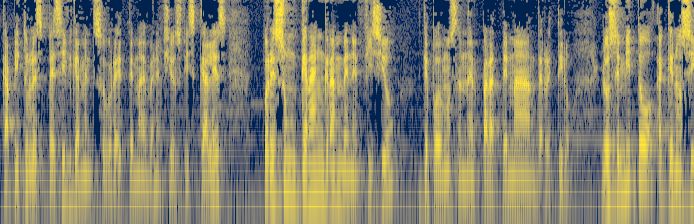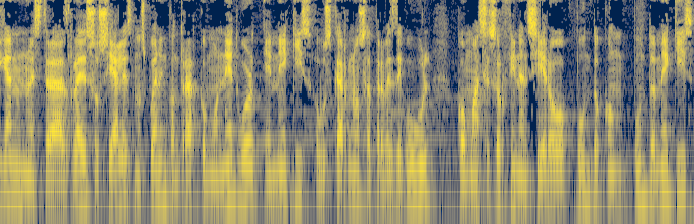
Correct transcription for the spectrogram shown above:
capítulo específicamente sobre el tema de beneficios fiscales, pero es un gran, gran beneficio que podemos tener para tema de retiro. Los invito a que nos sigan en nuestras redes sociales, nos pueden encontrar como Network MX o buscarnos a través de Google como asesorfinanciero.com.mx.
